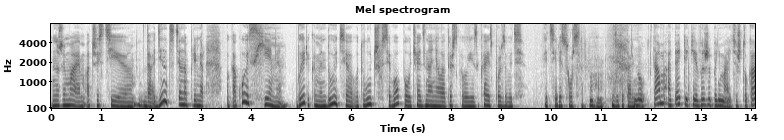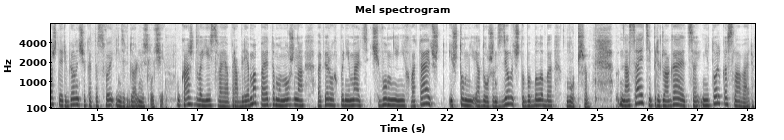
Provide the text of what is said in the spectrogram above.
нажимаем от 6 до 11, например, по какой схеме вы рекомендуете вот лучше всего получать знания латышского языка и использовать эти ресурсы угу. дигитальные? Ну, там, опять-таки, вы же понимаете, что каждый ребеночек – это свой индивидуальный случай. У каждого есть своя проблема, поэтому нужно, во-первых, понимать, чего мне не хватает и что мне я должен сделать, чтобы было бы лучше. На сайте предлагается не только словарь,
